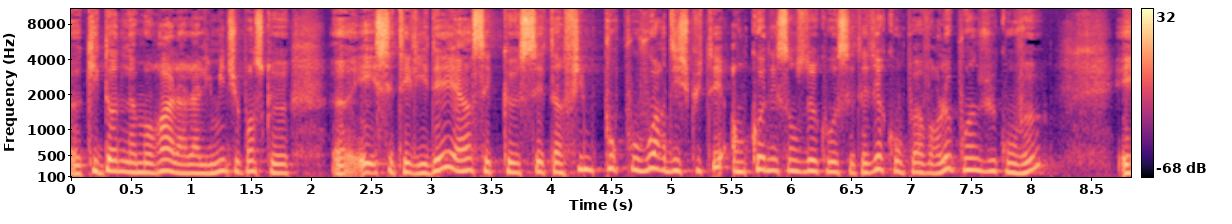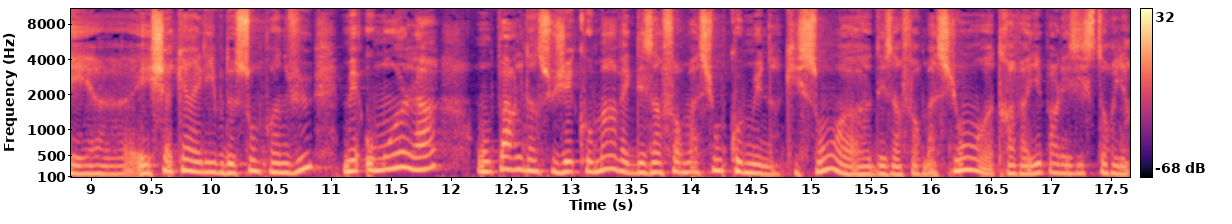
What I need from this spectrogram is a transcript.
euh, qui donne la morale. À la limite, je pense que, et c'était l'idée, hein, c'est que c'est un film pour pouvoir discuter en connaissance de cause. C'est-à-dire qu'on peut avoir le point de vue qu'on veut, et, et chacun est libre de son point de vue, mais au moins là, on parle d'un sujet commun avec des informations communes, qui sont des informations travaillées par les historiens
